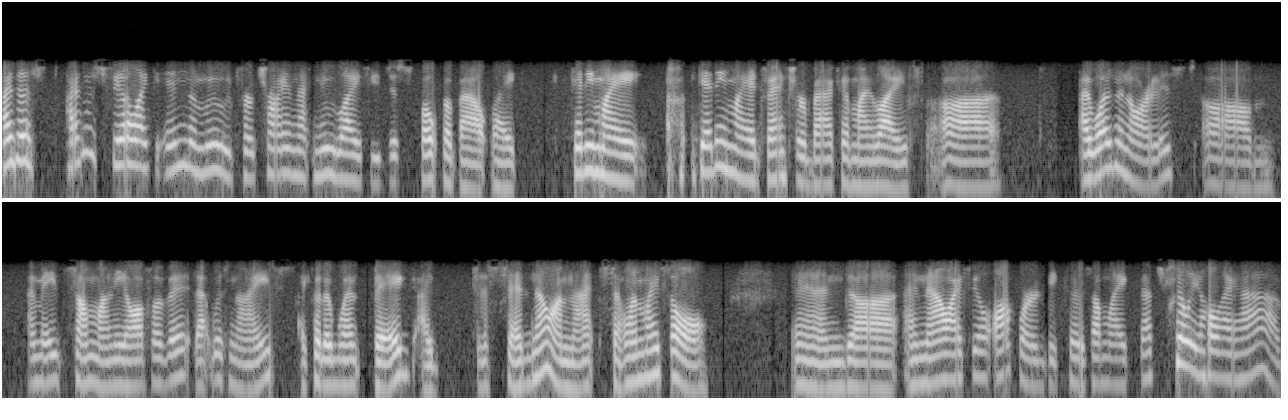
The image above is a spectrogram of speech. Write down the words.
I just I just feel like in the mood for trying that new life you just spoke about, like getting my getting my adventure back in my life. Uh I was an artist. Um I made some money off of it. That was nice. I could have went big. I just said no, I'm not selling my soul. And uh and now I feel awkward because I'm like that's really all I have,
